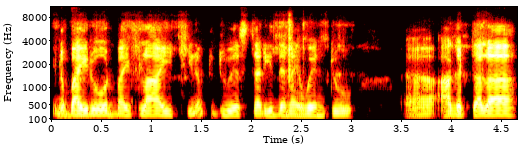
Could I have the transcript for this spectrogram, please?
you know, by road, by flight, you know, to do a study. Then I went to uh, Agartala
